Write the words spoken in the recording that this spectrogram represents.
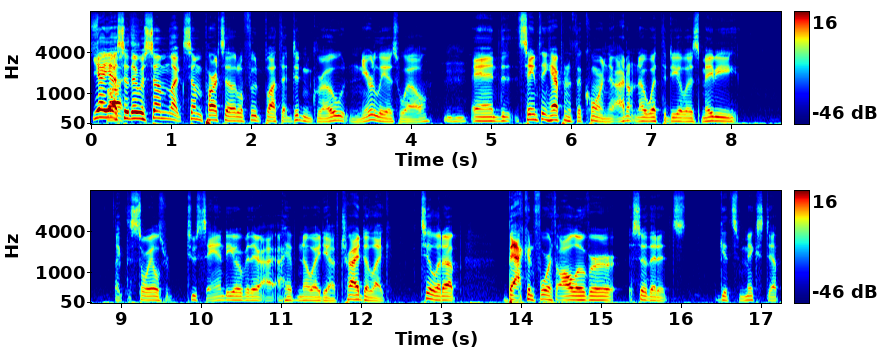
Yeah, yeah. So there was some like some parts of that little food plot that didn't grow nearly as well, Mhm. and the same thing happened with the corn. There, I don't know what the deal is. Maybe like the soils were too sandy over there. I, I have no idea. I've tried to like till it up back and forth all over so that it gets mixed up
